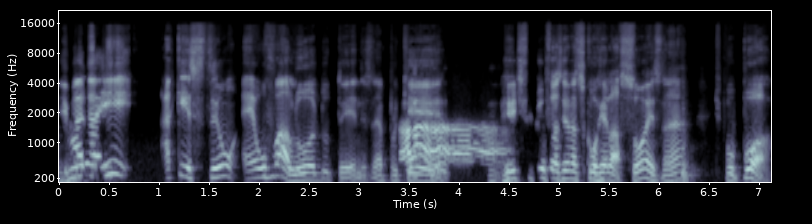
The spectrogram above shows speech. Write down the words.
e, mas aí a questão é o valor do tênis, né? Porque ah. a gente ficou fazendo as correlações, né? Tipo, pô,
